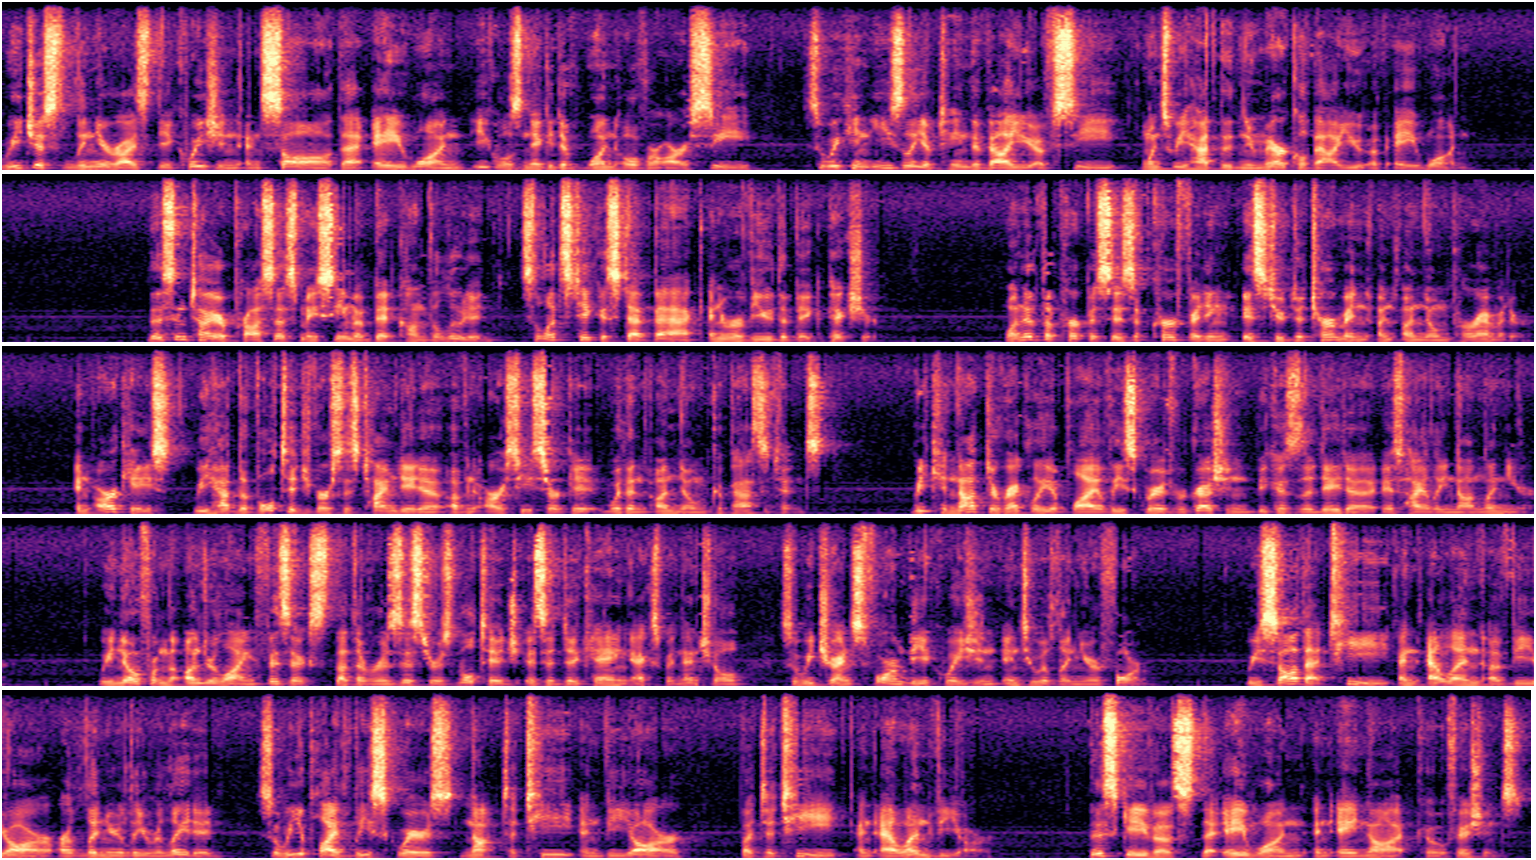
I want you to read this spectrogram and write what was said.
we just linearized the equation and saw that a1 equals negative 1 over rc, so we can easily obtain the value of c once we have the numerical value of a1. This entire process may seem a bit convoluted, so let's take a step back and review the big picture. One of the purposes of curve fitting is to determine an unknown parameter. In our case, we have the voltage versus time data of an RC circuit with an unknown capacitance. We cannot directly apply least squares regression because the data is highly nonlinear. We know from the underlying physics that the resistor's voltage is a decaying exponential, so we transformed the equation into a linear form. We saw that t and ln of VR are linearly related, so we applied least squares not to t and VR, but to t and ln VR. This gave us the a1 and a0 coefficients.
